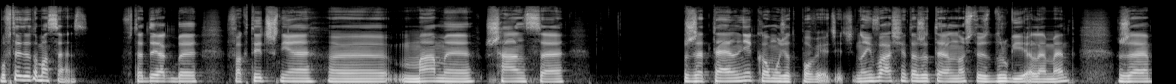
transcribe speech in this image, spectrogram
bo wtedy to ma sens. Wtedy jakby faktycznie e, mamy szansę rzetelnie komuś odpowiedzieć. No i właśnie ta rzetelność to jest drugi element, że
